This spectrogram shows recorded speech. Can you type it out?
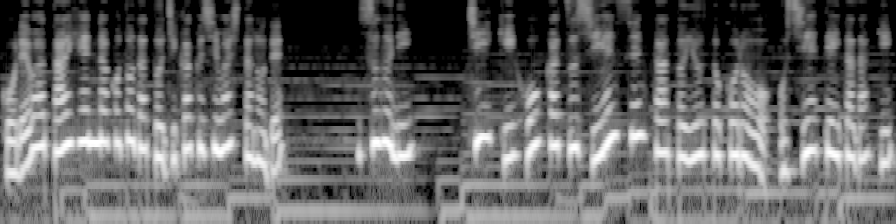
これは大変なことだと自覚しましたのですぐに地域包括支援センターというところを教えていただき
